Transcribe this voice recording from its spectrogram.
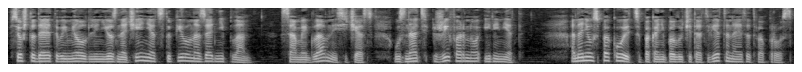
Все, что до этого имело для нее значение, отступило на задний план. Самое главное сейчас — узнать, жив Арно или нет — она не успокоится, пока не получит ответа на этот вопрос.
